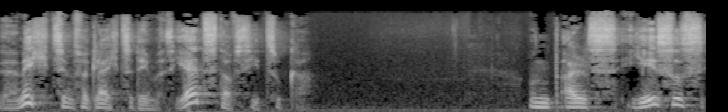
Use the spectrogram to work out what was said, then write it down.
Ja, nichts im Vergleich zu dem, was jetzt auf sie zukam. Und als Jesus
